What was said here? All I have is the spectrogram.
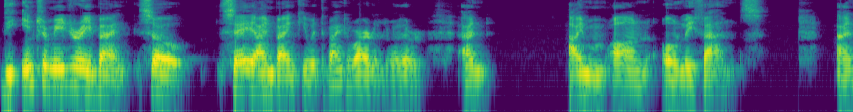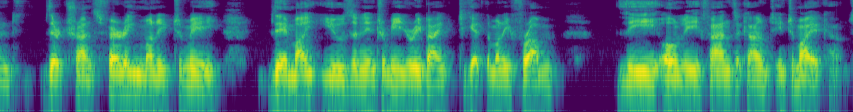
The intermediary bank, so say I'm banking with the Bank of Ireland or whatever, and I'm on OnlyFans, and they're transferring money to me. They might use an intermediary bank to get the money from the OnlyFans account into my account.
